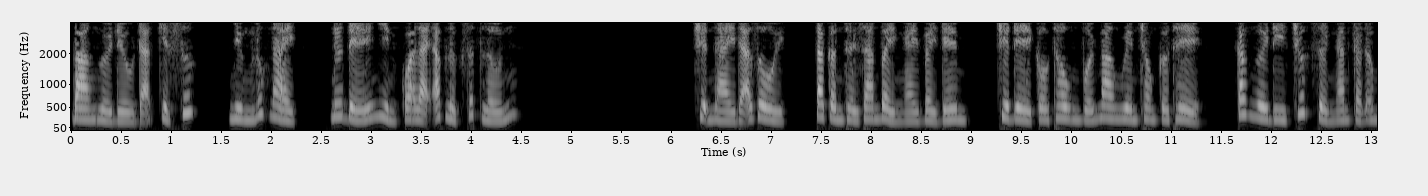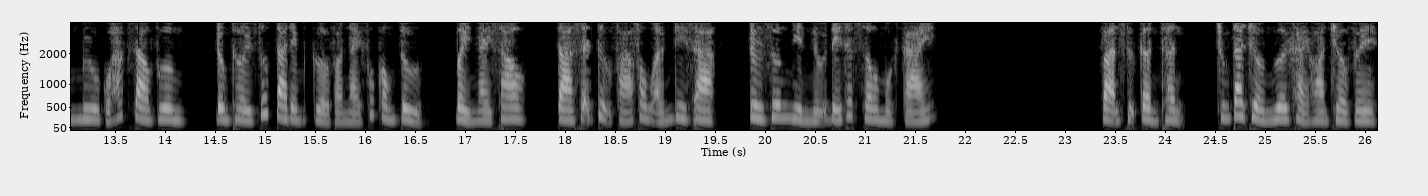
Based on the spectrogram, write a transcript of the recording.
ba người đều đã kiệt sức, nhưng lúc này, nữ đế nhìn qua lại áp lực rất lớn. Chuyện này đã rồi, ta cần thời gian 7 ngày 7 đêm, chỉ để cầu thông với ma nguyên trong cơ thể, các người đi trước rời ngăn cản âm mưu của Hắc Gia Vương, đồng thời giúp ta đem cửa vào này Phúc Công Tử, Bảy ngày sau, ta sẽ tự phá phong ấn đi ra, Từ Dương nhìn nữ đế thật sâu một cái. Vạn sự cẩn thận, chúng ta chờ ngươi khải hoàn trở về.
